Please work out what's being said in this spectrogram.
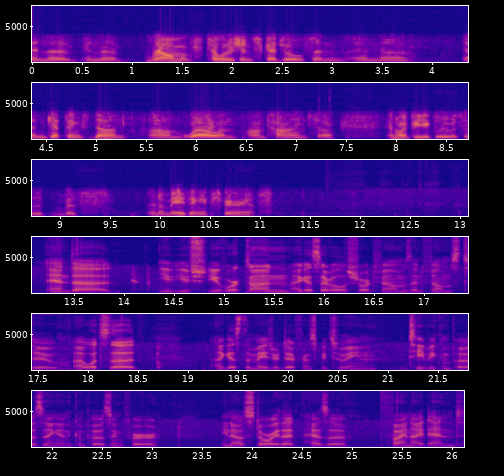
in the in the realm of television schedules and and uh, and get things done um, well and on time. So, NYPD Blue was a, was an amazing experience. And uh, you you've you've worked on I guess several short films and films too. Uh, what's the I guess the major difference between TV composing and composing for you know a story that has a finite end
